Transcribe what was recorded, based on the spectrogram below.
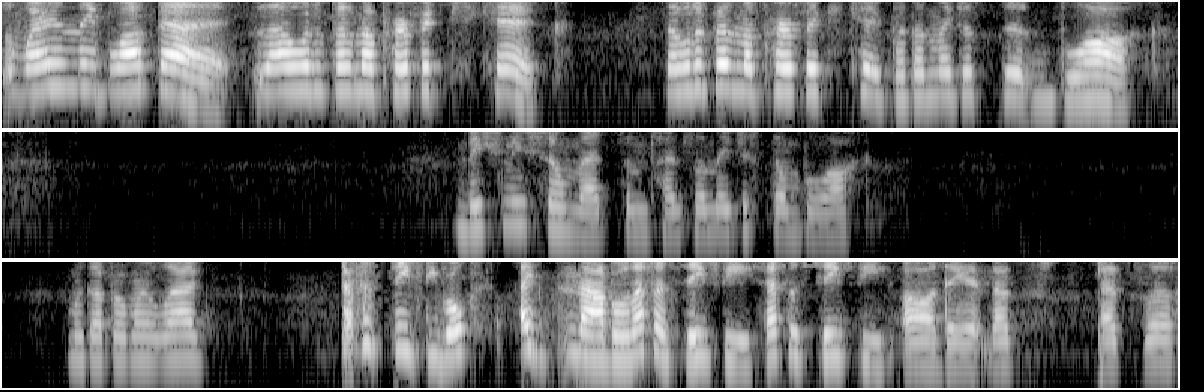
why didn't they block that? That would have been the perfect kick. That would have been the perfect kick, but then they just didn't block. Makes me so mad sometimes when they just don't block. Oh my god, bro, my lag. That's a safety, bro. I nah, bro. That's a safety. That's a safety. Oh, dang it. That's that's uh.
